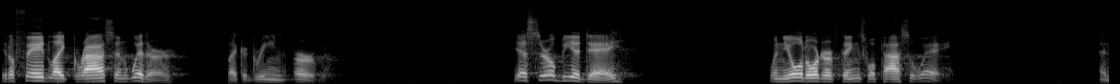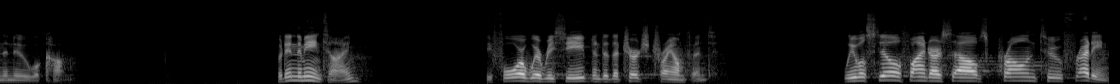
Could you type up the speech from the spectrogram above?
It'll fade like grass and wither like a green herb. Yes, there will be a day when the old order of things will pass away and the new will come. But in the meantime, before we're received into the church triumphant, we will still find ourselves prone to fretting.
